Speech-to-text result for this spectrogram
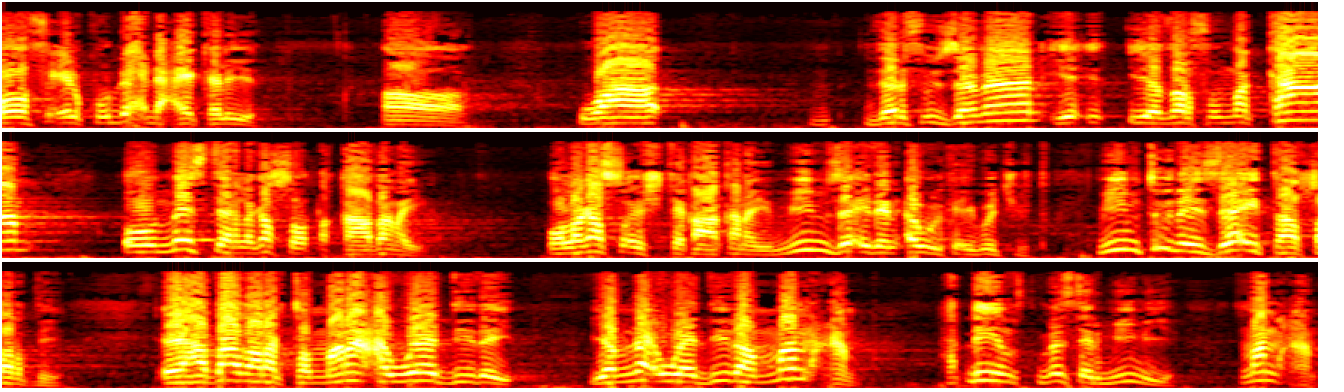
oo ficil ku dhex dhacay kaliya waa darfu zamaan iyo darfu makaan oo master laga soo qaadanayo oo laga soo ishtiqaaqanayo. Miim zaa'idan awalka ay uga jirto. Miimtu inay zaa'id taha shardi. Ee haddaad aragto manaca waa diiday yamnac waa diida mancan hadhihin master miimiya mancan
